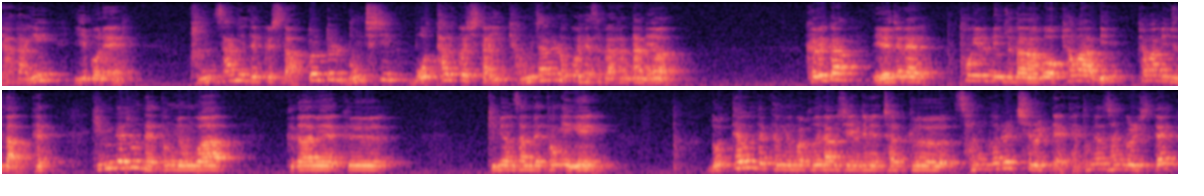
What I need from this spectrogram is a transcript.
야당이 이번에 분산이 될 것이다. 똘똘 뭉치지 못할 것이다. 이 경자를 놓고 해석을 한다면 그러니까 예전에 통일민주당하고 평화민, 평화민주당 대, 김대중 대통령과 그 다음에 그 김영삼 대통령이 노태우 대통령과 그 당시 예를 들면 저, 그 선거를 치를 때 대통령 선거를 칠 때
